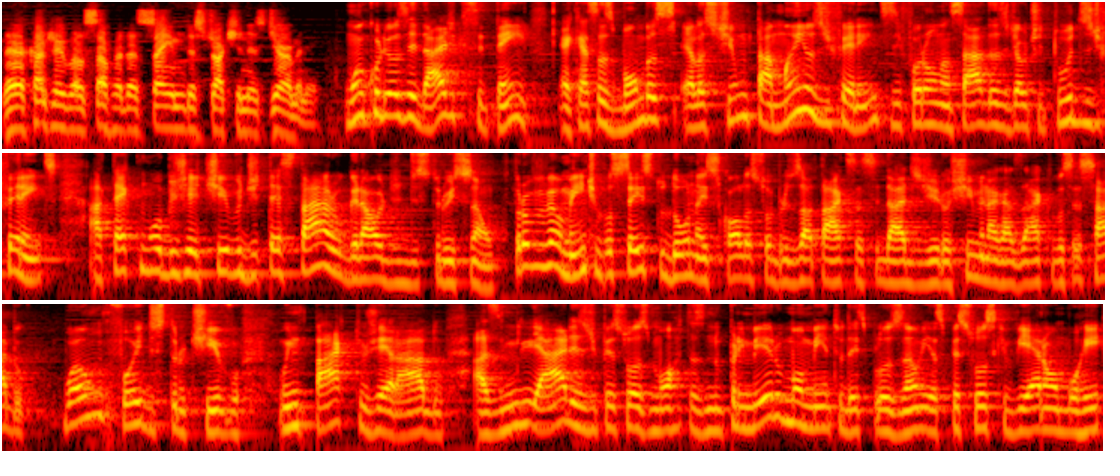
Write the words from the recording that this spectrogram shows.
their country will suffer the same destruction as Germany. Uma curiosidade que se tem é que essas bombas elas tinham tamanhos diferentes e foram lançadas de altitudes diferentes, até com o objetivo de testar o grau de destruição. Provavelmente você estudou na escola sobre os ataques às cidades de Hiroshima e Nagasaki, você sabe o quão foi destrutivo, o impacto gerado, as milhares de pessoas mortas no primeiro momento da explosão e as pessoas que vieram a morrer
